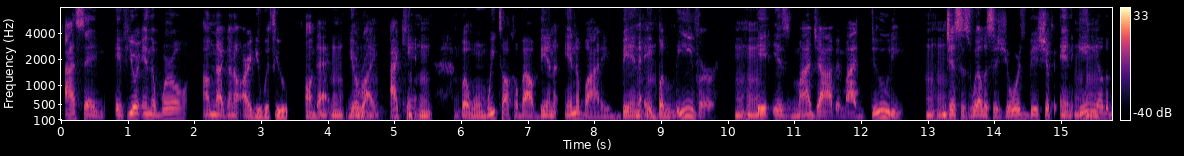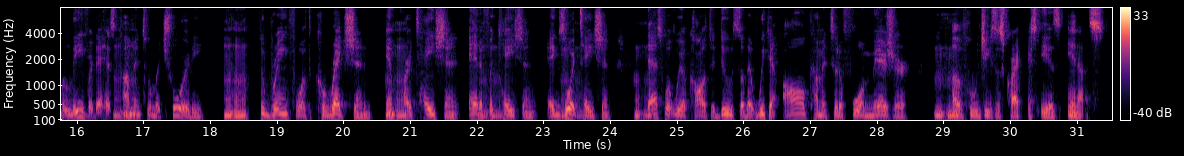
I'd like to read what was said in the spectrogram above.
I say, if you're in the world, I'm not going to argue with you on that. You're right. I can't. Mm-hmm. But when we talk about being a, in the body, being mm-hmm. a believer, mm-hmm. it is my job and my duty, mm-hmm. just as well as is yours, Bishop, and any mm-hmm. other believer that has come mm-hmm. into maturity to bring forth correction, impartation, edification, exhortation. That's what we're called to do so that we can all come into the full measure of who Jesus Christ is in us.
